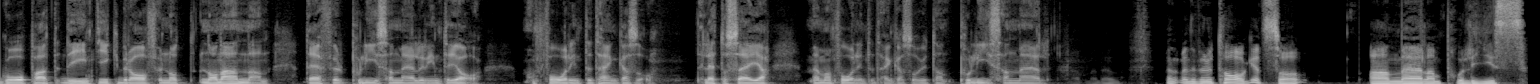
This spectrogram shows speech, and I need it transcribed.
gå på att det inte gick bra för något, någon annan. Därför polisanmäler inte jag. Man får inte tänka så. Det är lätt att säga, men man får inte tänka så, utan polisanmäl. Men, men överhuvudtaget så, anmälan, polis,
